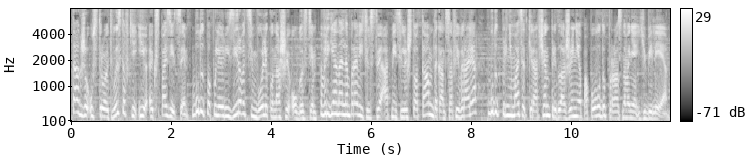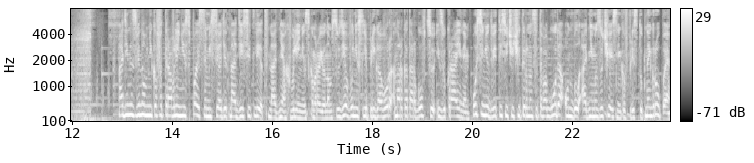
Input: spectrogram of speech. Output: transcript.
Также устроят выставки и экспозиции. Будут популяризировать символику нашей области. В региональном правительстве отметили, что там до конца февраля будут принимать от кировчан предложения по поводу празднования юбилея. Один из виновников отравления спайсами сядет на 10 лет. На днях в Ленинском районном суде вынесли приговор наркоторговцу из Украины. Осенью 2014 года он был одним из участников преступной группы.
